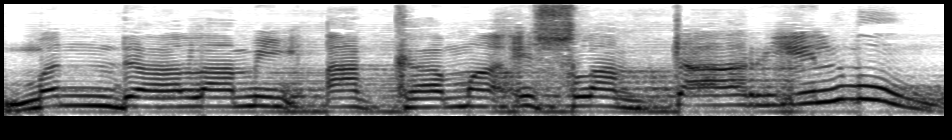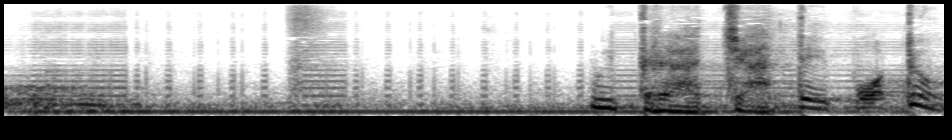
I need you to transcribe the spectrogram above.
Mendalami agama Islam cari ilmu widrajate podo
